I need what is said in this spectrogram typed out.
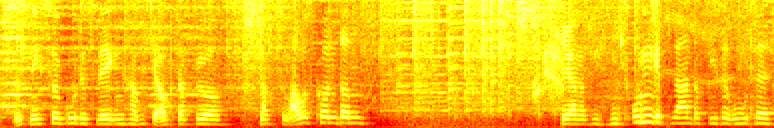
Das ist nicht so gut, deswegen habe ich ja auch dafür was zum Auskontern. Ja, natürlich nicht ungeplant auf diese Route.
